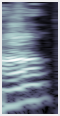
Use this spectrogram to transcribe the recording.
Huh?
